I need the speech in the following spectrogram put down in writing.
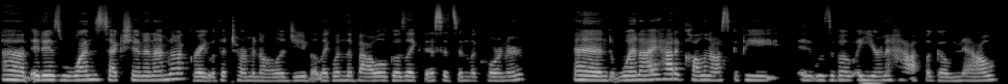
Um, it is one section, and I'm not great with the terminology, but like when the bowel goes like this, it's in the corner. And when I had a colonoscopy, it was about a year and a half ago now.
